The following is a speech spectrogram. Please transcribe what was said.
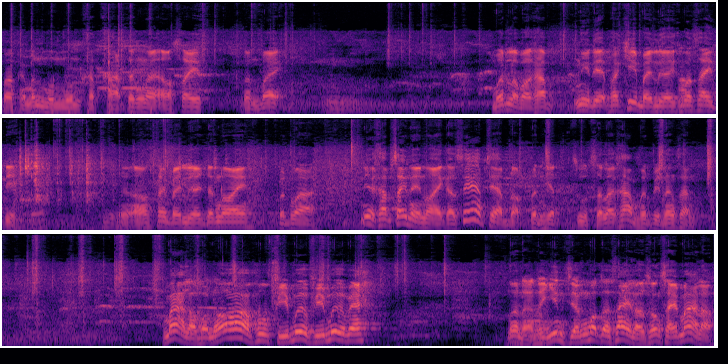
ว่าให้มันมุนมุนขาดขาดๆจังเลยเอาใส่ต้นไว้อืมเมดแล้วบ่ครับ นี่เด็ผักขี้ใบเลื่อยคือว่าใส่ติเออเอาใส่ใบเลื่อยจังหน่อยเพิ่นว่า เนี่ยครับใส่หน่อยๆก็แซ่บๆดอกเพิ่นเฮ็ดสูตรสารคามเพิ่นเป็นจังซั่นมาแล้วบ่เนาะผู้ฝีมือฝีมือไหมนั่นน่ะได้ยินเสียงมอเตอร์ไซค์แล้วสงสัยมาแล้ว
